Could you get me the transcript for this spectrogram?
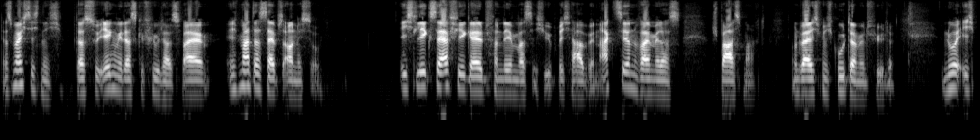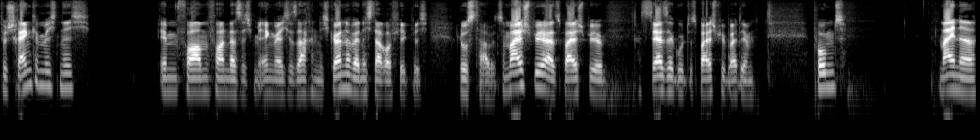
Das möchte ich nicht, dass du irgendwie das Gefühl hast, weil ich mache das selbst auch nicht so. Ich lege sehr viel Geld von dem, was ich übrig habe, in Aktien, weil mir das Spaß macht und weil ich mich gut damit fühle. Nur ich beschränke mich nicht in Form von, dass ich mir irgendwelche Sachen nicht gönne, wenn ich darauf wirklich Lust habe. Zum Beispiel, als Beispiel, sehr, sehr gutes Beispiel bei dem Punkt, meine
